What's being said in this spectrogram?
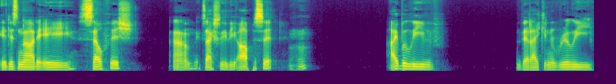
it is not a selfish. Um, it's actually the opposite. Mhm. I believe that I can really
